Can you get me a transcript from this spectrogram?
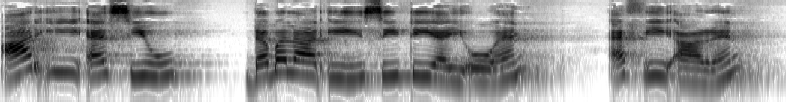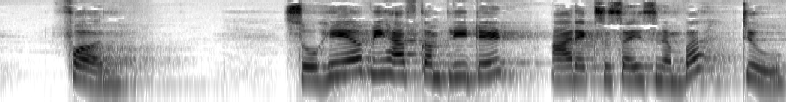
R E S U R R E C T I O N F E R N fern. So here we have completed our exercise number 2.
